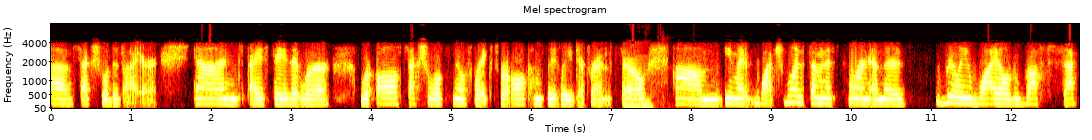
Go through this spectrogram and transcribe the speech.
of sexual desire. And I say that we're we're all sexual snowflakes. We're all completely different. So mm-hmm. um, you might watch one feminist porn and there's really wild, rough sex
